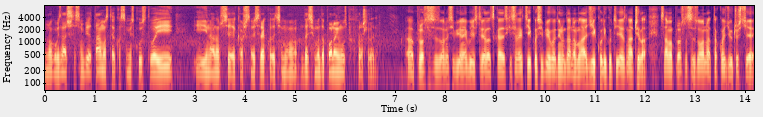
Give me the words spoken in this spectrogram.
Mnogo mi znači što sam bio tamo, stekao sam iskustvo i, i nadam se, kao što sam već rekao, da ćemo da, ćemo da ponovimo uspeh od prošle godine. Prošle sezone si bio najbolji strelac kadetske selekcije ko si bio godinu dana mlađi. Koliko ti je značila sama prošla sezona, takođe učešće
